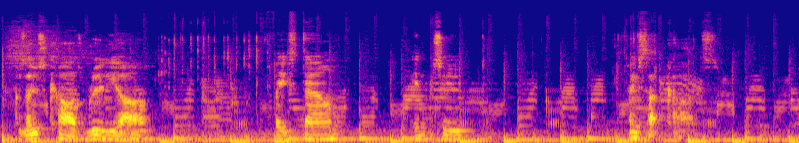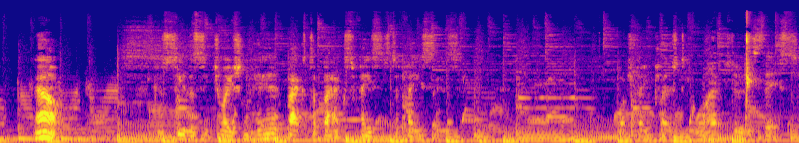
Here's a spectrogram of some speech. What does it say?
Because those cards really are face down into face up cards. Now, you can see the situation here, backs to backs, faces to faces. Watch very closely. All I have to do is this.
